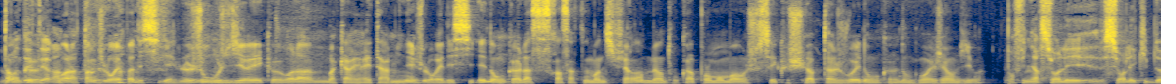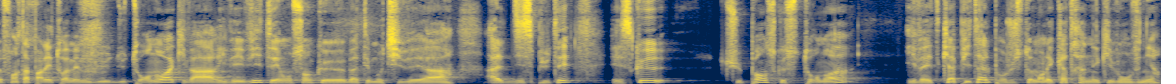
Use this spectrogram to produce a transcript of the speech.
euh, tant que, voilà, tant que je l'aurais pas décidé. Le jour où je dirais que voilà, ma carrière est terminée, je l'aurais décidé. Donc euh, là, ce sera certainement différent. Mais en tout cas, pour le moment, je sais que je suis apte à jouer. Donc, donc ouais, j'ai envie. Ouais. Pour finir sur les sur l'équipe de France, tu as parlé toi-même du, du, tournoi qui va arriver vite et on sent que bah, tu es motivé à, à le disputer. Est-ce que tu penses que ce tournoi, il va être capital pour justement les quatre années qui vont venir?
